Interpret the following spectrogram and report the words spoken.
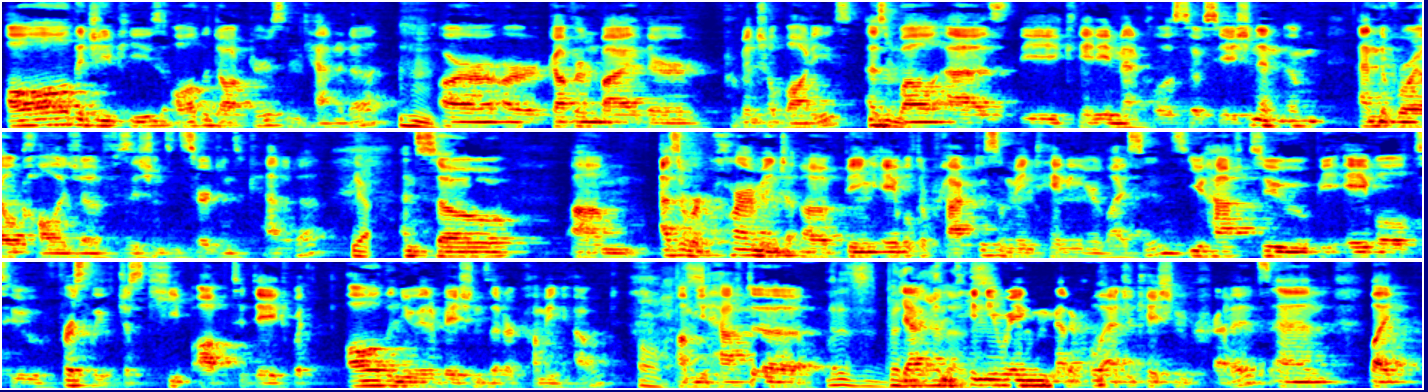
all the GPs, all the doctors in Canada mm-hmm. are, are governed by their provincial bodies, as mm-hmm. well as the Canadian Medical Association and, um, and the Royal College of Physicians and Surgeons of Canada. Yeah. And so, um, as a requirement of being able to practice and maintaining your license, you have to be able to, firstly, just keep up to date with all the new innovations that are coming out. Oh, um, you have to get continuing medical education credits and like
